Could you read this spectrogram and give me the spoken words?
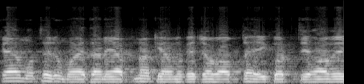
কেমতের ময়দানে আপনাকে আমাকে জবাবদাহি করতে হবে।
